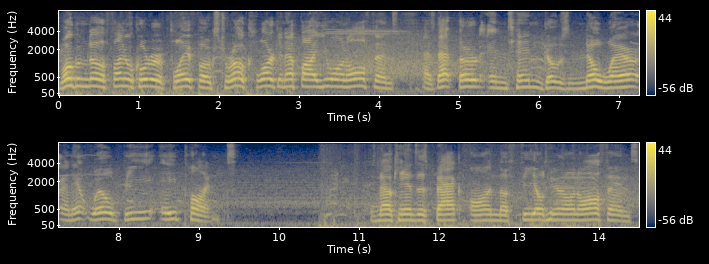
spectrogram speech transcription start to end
Welcome to the final quarter of play, folks. Terrell Clark and FIU on offense as that third and 10 goes nowhere, and it will be a punt. Now Kansas back on the field here on offense.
